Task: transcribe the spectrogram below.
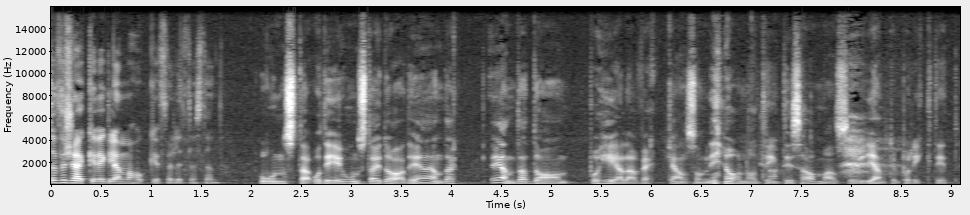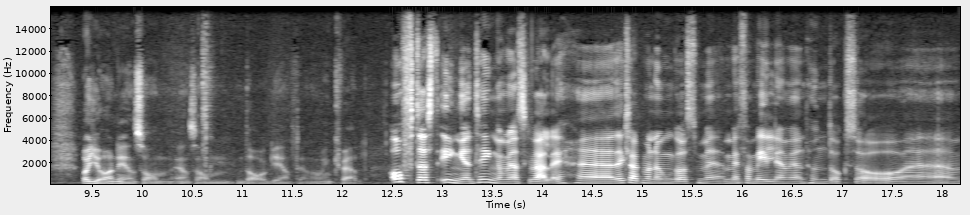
då försöker vi glömma hockey för en liten stund. onsdag och det är onsdag idag. Det är enda, enda dagen på hela veckan som ni har någonting tillsammans egentligen på riktigt. Vad gör ni en sån, en sån dag egentligen och en kväll? Oftast ingenting om jag ska vara ärlig. Eh, det är klart man umgås med, med familjen, vi har en hund också. Och, eh,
